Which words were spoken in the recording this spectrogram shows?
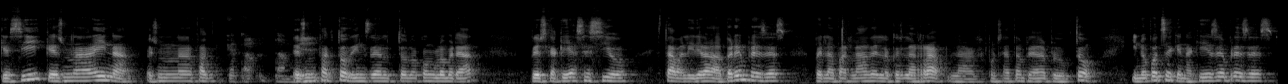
que sí, que és una eina, és, una fac Que ta també... és un factor dins del tot el conglomerat, però és que aquella sessió estava liderada per empreses per a parlar de lo que és la RAP, la responsabilitat ampliada del productor. I no pot ser que en aquelles empreses,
